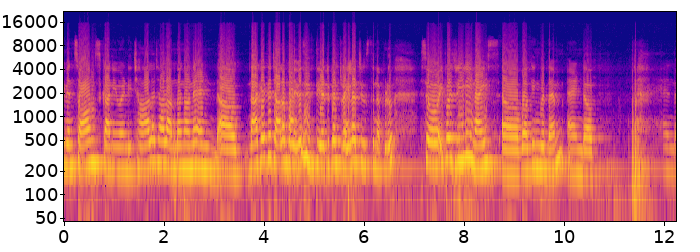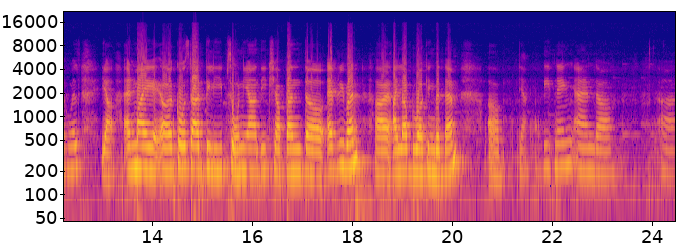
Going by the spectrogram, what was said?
even songs కానివ్వండి చాలా చాలా అందంగా ఉన్నాయి అండ్ నాకైతే చాలా భయం వేసింది థియేట్రికల్ ట్రైలర్ చూస్తున్నప్పుడు so it was really nice working with them and and health? Yeah, and my uh, co-star Dilip, Sonia, Diksha Pant, uh, everyone. Uh, I loved working with them. Uh, yeah. Good evening and uh, uh,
